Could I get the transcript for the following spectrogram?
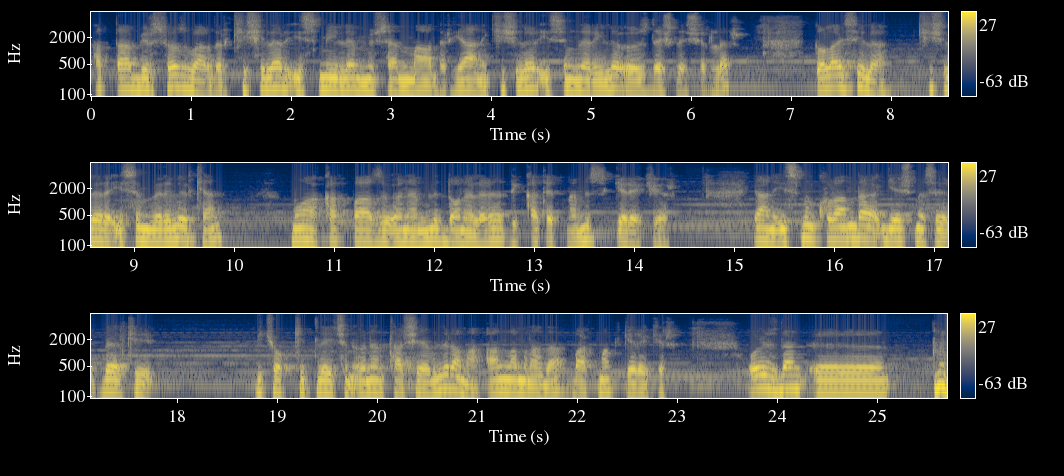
Hatta bir söz vardır, kişiler ismiyle müsemmadır. Yani kişiler isimleriyle özdeşleşirler. Dolayısıyla kişilere isim verilirken muhakkak bazı önemli donelere dikkat etmemiz gerekiyor. Yani ismin Kur'an'da geçmesi belki birçok kitle için önem taşıyabilir ama anlamına da bakmak gerekir. O yüzden e,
